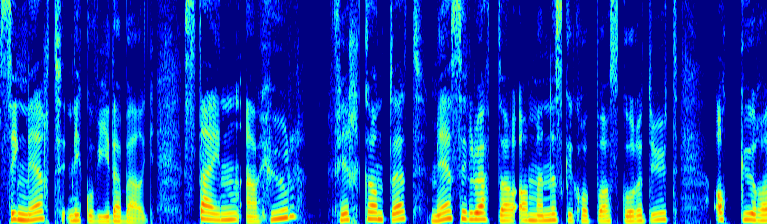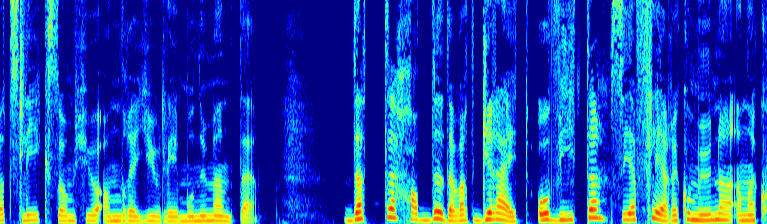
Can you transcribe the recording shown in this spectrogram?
signert Nico Widerberg. Steinen er hul, firkantet, med silhuetter av menneskekropper skåret ut, akkurat slik som 22. Dette hadde det vært greit å vite, sier flere kommuner NRK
